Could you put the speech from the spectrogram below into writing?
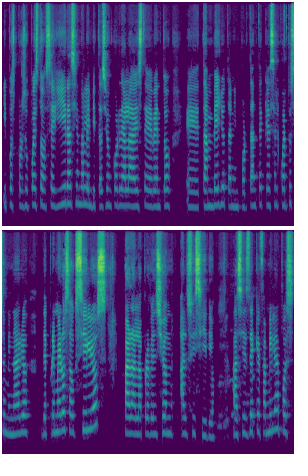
y pues por supuesto seguir haciendo la invitación cordial a este evento eh, tan bello, tan importante que es el cuarto seminario de primeros auxilios para la prevención al suicidio. Así es de que familia, pues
